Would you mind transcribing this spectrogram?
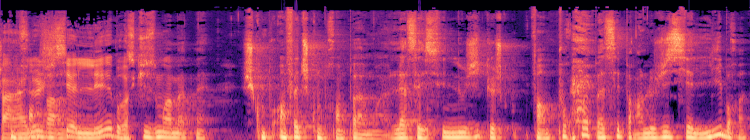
par un logiciel libre. Excuse-moi maintenant. Je comprends, en fait, je comprends pas, moi. Là, c'est une logique que je, enfin, pourquoi passer par un logiciel libre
